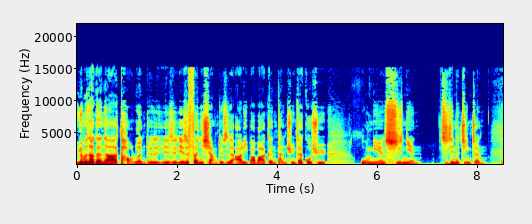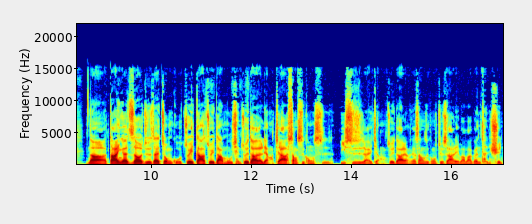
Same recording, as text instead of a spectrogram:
原本是要跟大家讨论，就是也是也是分享，就是阿里巴巴跟腾讯在过去五年、十年之间的竞争。那大家应该知道，就是在中国最大最大目前最大的两家上市公司，以市值来讲，最大两家上市公司就是阿里巴巴跟腾讯。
